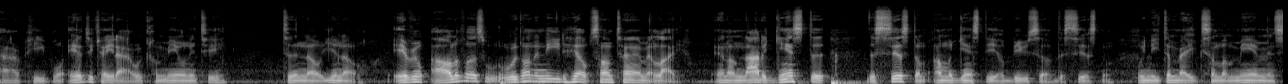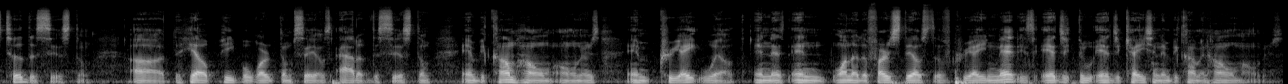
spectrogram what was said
our people, educate our community to know, you know, every all of us we're going to need help sometime in life. And I'm not against the the system. I'm against the abuse of the system. We need to make some amendments to the system uh, to help people work themselves out of the system and become homeowners and create wealth. And and one of the first steps of creating that is edu- through education and becoming homeowners.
